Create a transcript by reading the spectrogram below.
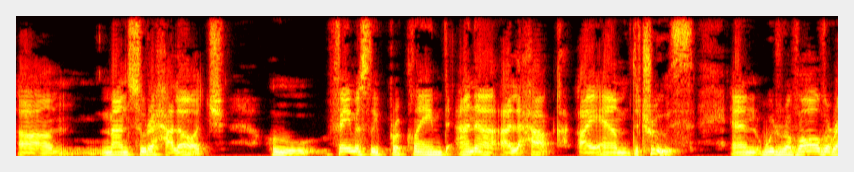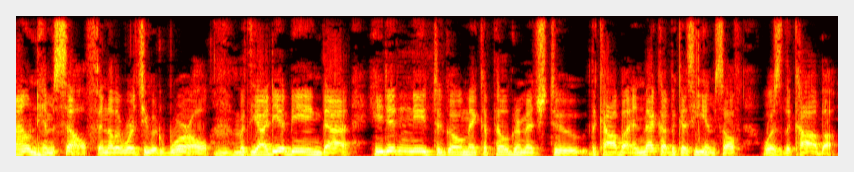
um, Mansur Hallaj, who famously proclaimed "Ana al-Haq," I am the truth, and would revolve around himself. In other words, he would whirl, mm-hmm. with the idea being that he didn't need to go make a pilgrimage to the Kaaba in Mecca because he himself was the Kaaba.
